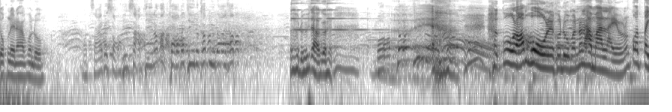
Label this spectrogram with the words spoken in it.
ยกเลยนะครับคนดู หมัดซ้ายไปสองทีสามทีแล้วหมัดขวาไปทีนะครับอยู่ได้ครับ เออดูพี่เต่ากัน หมดยกที่หนึ่งครับโอ้โหกูร้องโฮเลยคนดูมันต้องทำอะไรมันต้องกวนตี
